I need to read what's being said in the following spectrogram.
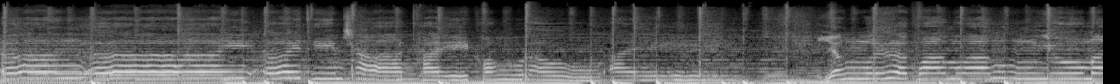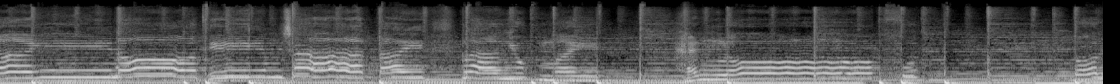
เอิงเอ๋ยเอ๋ยทีมชาติไทยของเรา ยังเหลือความหวังอยู่ไหมนอทีมชาติไทยกลางยุคใหม่ แห่งโลกฟุตบอล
